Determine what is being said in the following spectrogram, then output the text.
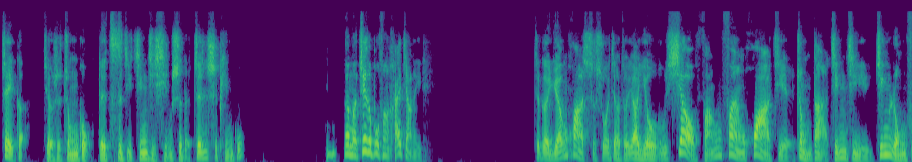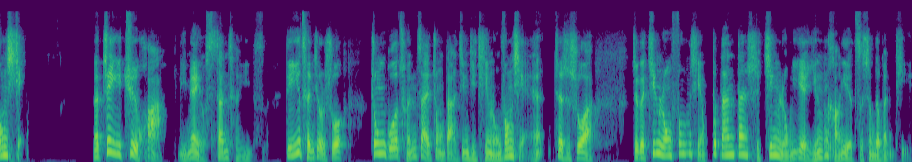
这个。就是中共对自己经济形势的真实评估。那么这个部分还讲了一点，这个原话是说叫做要有效防范化解重大经济金融风险。那这一句话里面有三层意思。第一层就是说中国存在重大经济金融风险，这是说啊。这个金融风险不单单是金融业、银行业自身的问题，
